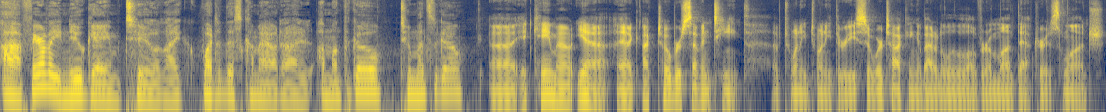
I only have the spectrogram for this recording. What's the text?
Uh, fairly new game too. Like, what did this come out? Uh, a month ago? Two months ago? Uh, it came out, yeah, October seventeenth of 2023. So we're talking about it a little over a month after its launch.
